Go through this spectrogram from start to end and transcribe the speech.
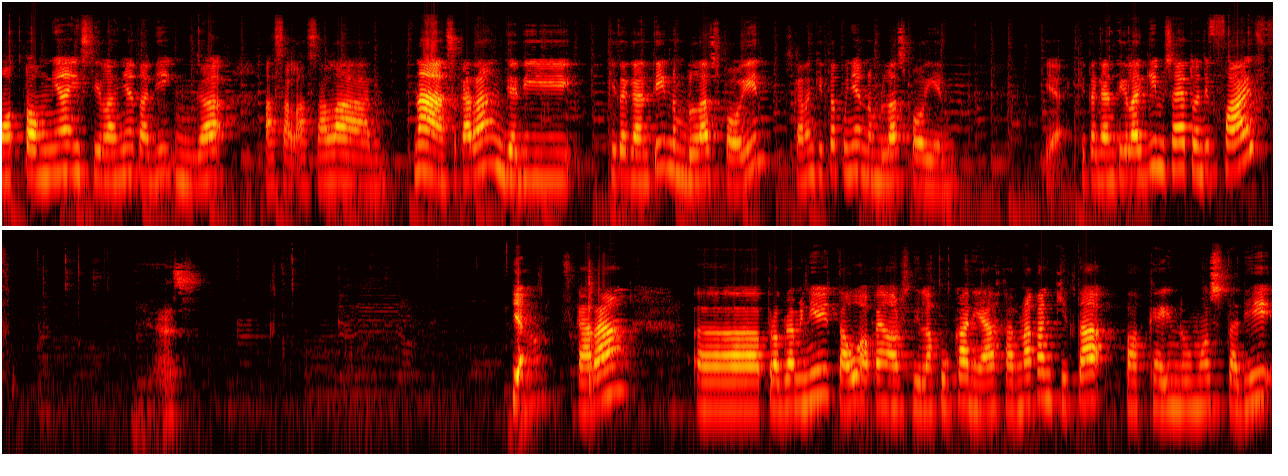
motongnya istilahnya tadi enggak asal-asalan. Nah, sekarang jadi kita ganti 16 poin. Sekarang kita punya 16 poin. Ya, kita ganti lagi misalnya 25 Yes. Ya, sekarang eh, program ini tahu apa yang harus dilakukan ya karena kan kita pakein rumus tadi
